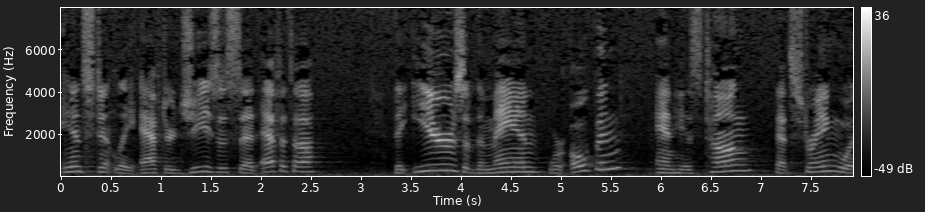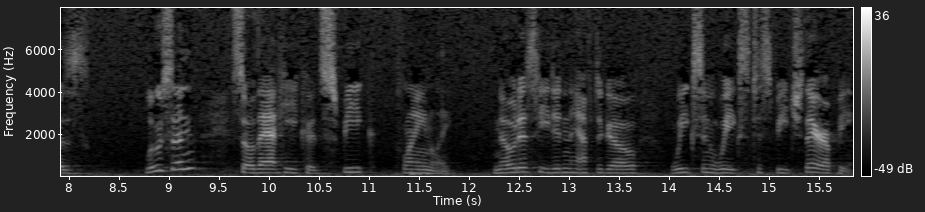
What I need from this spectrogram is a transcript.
instantly after Jesus said Ephphatha, the ears of the man were opened and his tongue, that string was loosened so that he could speak plainly. Notice he didn't have to go weeks and weeks to speech therapy.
